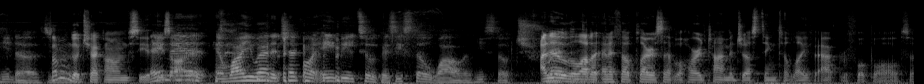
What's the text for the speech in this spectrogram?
he does. someone man. go check on him to see if Hey he's man, alright. and while you at it, check on AB too, cause he's still wilding. He's still. I know a lot of NFL players have a hard time adjusting to life after football, so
